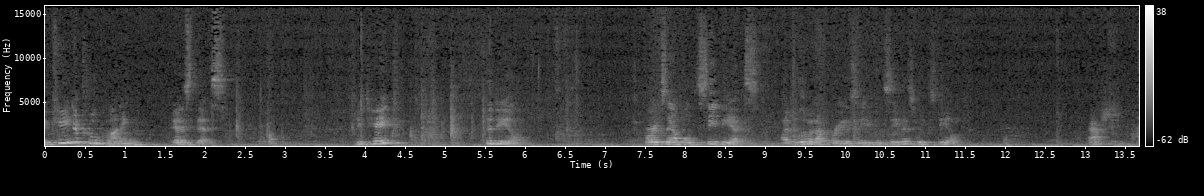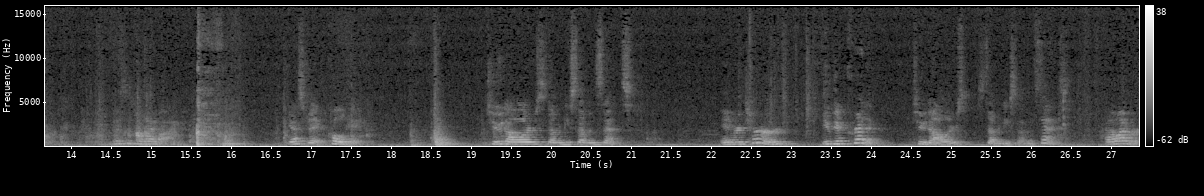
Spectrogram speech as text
the key to couponing is this. You take the deal. For example, CVS. I blew it up for you so you can see this week's deal. In return, you get credit, $2.77. However,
